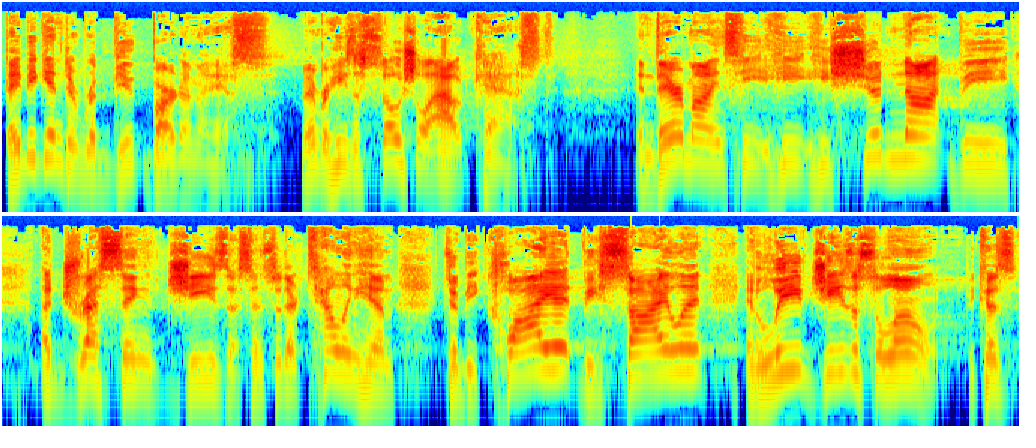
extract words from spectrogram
they begin to rebuke Bartimaeus. Remember, he's a social outcast. In their minds, he, he, he should not be addressing Jesus. And so they're telling him to be quiet, be silent, and leave Jesus alone because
